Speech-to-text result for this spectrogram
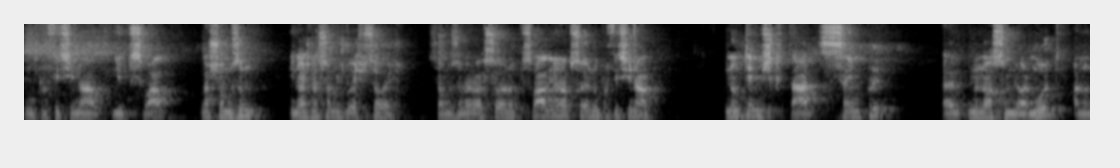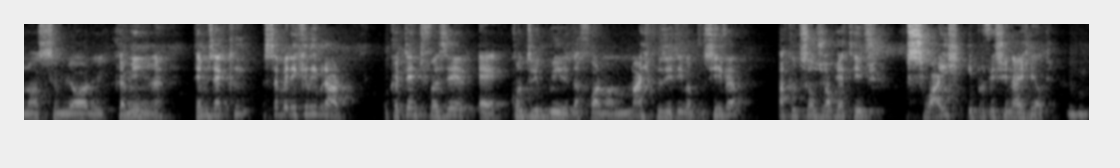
o profissional e o pessoal, nós somos um e nós não somos duas pessoas. Somos uma mesma pessoa no pessoal e uma mesma pessoa no profissional. Não temos que estar sempre uh, no nosso melhor mood ou no nosso melhor caminho, né? Temos é que saber equilibrar. O que eu tento fazer é contribuir da forma mais positiva possível para aquilo que são os objetivos pessoais e profissionais deles. Uhum.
